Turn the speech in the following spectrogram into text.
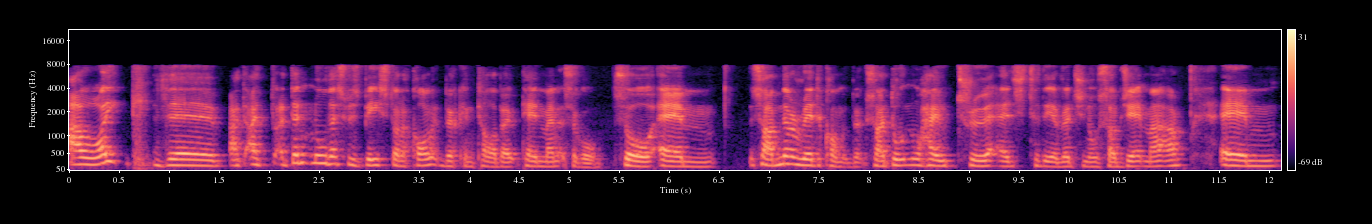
I like the. I, I, I, didn't know this was based on a comic book until about 10 minutes ago. So, um, so I've never read the comic book, so I don't know how true it is to the original subject matter. Um,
